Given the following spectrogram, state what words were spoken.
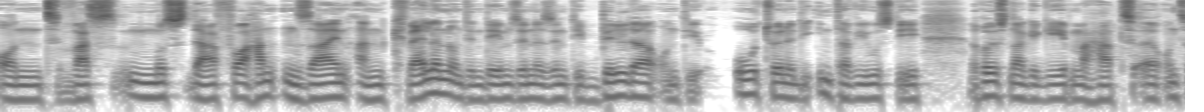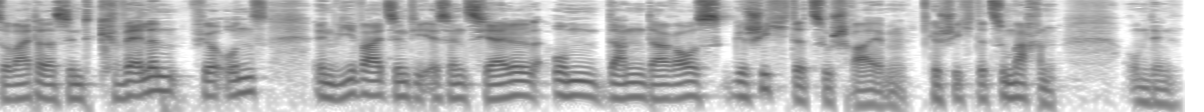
Und was muss da vorhanden sein an Quellen? Und in dem Sinne sind die Bilder und die O-Töne, die Interviews, die Rösner gegeben hat äh, und so weiter. Das sind Quellen für uns. Inwieweit sind die essentiell, um dann daraus Geschichte zu schreiben, Geschichte zu machen, um den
